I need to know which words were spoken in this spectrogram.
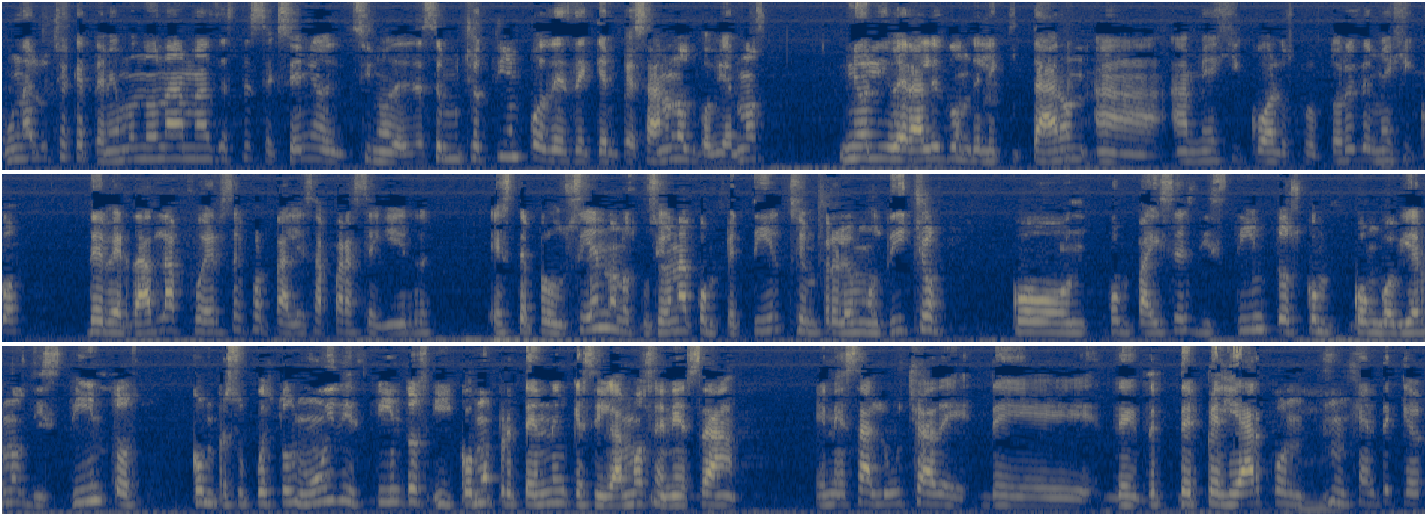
una lucha que tenemos no nada más de este sexenio, sino desde hace mucho tiempo, desde que empezaron los gobiernos neoliberales donde le quitaron a, a México, a los productores de México, de verdad la fuerza y fortaleza para seguir este, produciendo. Nos pusieron a competir, siempre lo hemos dicho, con, con países distintos, con, con gobiernos distintos, con presupuestos muy distintos y cómo pretenden que sigamos en esa en esa lucha de, de, de, de pelear con gente que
